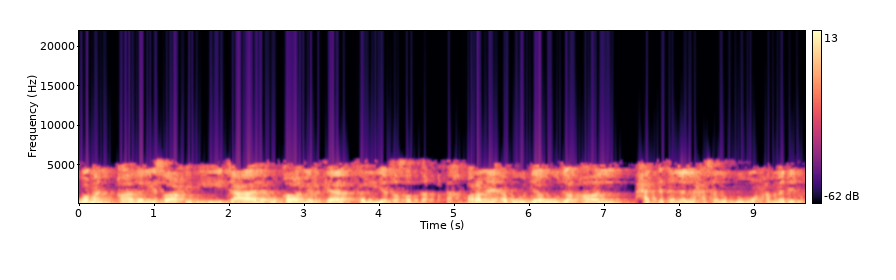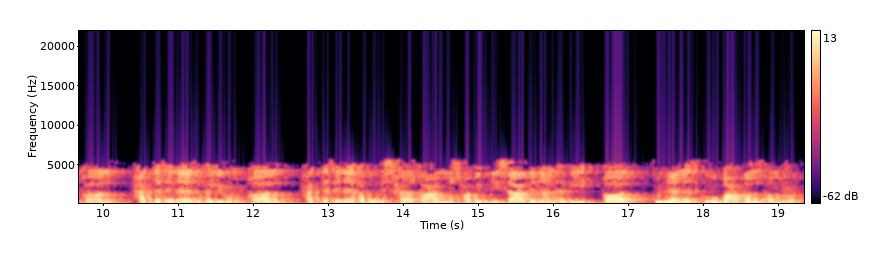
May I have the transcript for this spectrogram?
ومن قال لصاحبه تعال أقامرك فليتصدق. أخبرنا أبو داود قال حدثنا الحسن بن محمد قال حدثنا زهير قال حدثنا أبو إسحاق عن مصعب بن سعد عن أبيه قال كنا نذكر بعض الأمر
